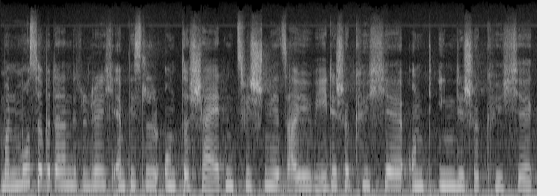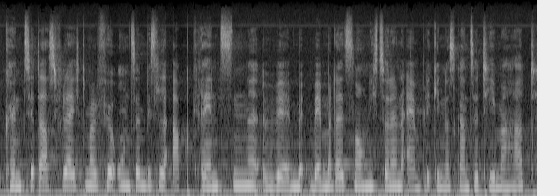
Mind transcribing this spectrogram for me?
Man muss aber dann natürlich ein bisschen unterscheiden zwischen jetzt ayurvedischer Küche und indischer Küche. Könnt ihr das vielleicht mal für uns ein bisschen abgrenzen, wenn man da jetzt noch nicht so einen Einblick in das ganze Thema hat?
